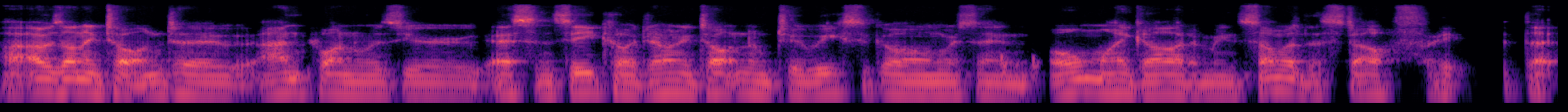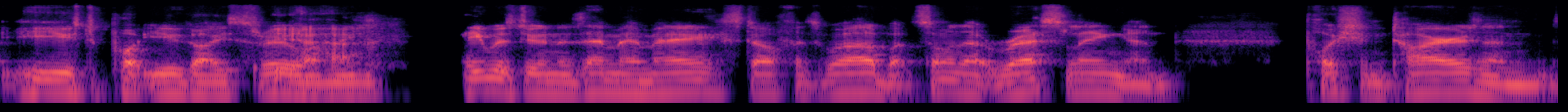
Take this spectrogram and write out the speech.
I was only talking to Antoine was your S and C coach. I only talking to him two weeks ago, and we're saying, "Oh my god!" I mean, some of the stuff that he used to put you guys through. Yeah. I mean, he was doing his MMA stuff as well, but some of that wrestling and pushing tires and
